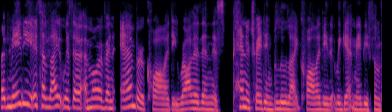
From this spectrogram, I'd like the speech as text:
but maybe it's a light with a, a more of an amber quality rather than this penetrating blue light quality that we get maybe from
